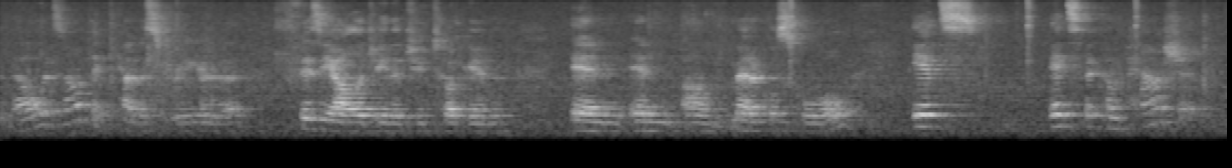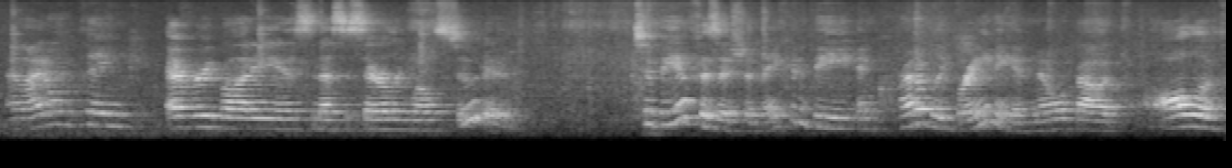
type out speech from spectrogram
you know. It's not the chemistry or the physiology that you took in in, in um, medical school. It's, it's the compassion. And I don't think everybody is necessarily well suited to be a physician. They can be incredibly brainy and know about all of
